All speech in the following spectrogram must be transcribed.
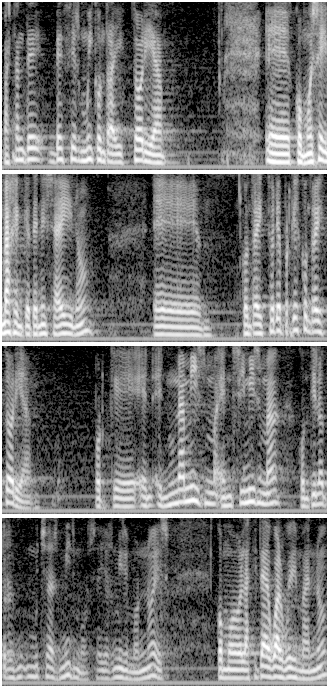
bastante veces muy contradictoria, eh, como esa imagen que tenéis ahí, ¿no? contradictoria, ¿por qué es contradictoria? porque en, una misma, en sí misma contiene otros muchos mismos, ellos mismos, ¿no? Es como la cita de Walt Whitman, ¿no?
